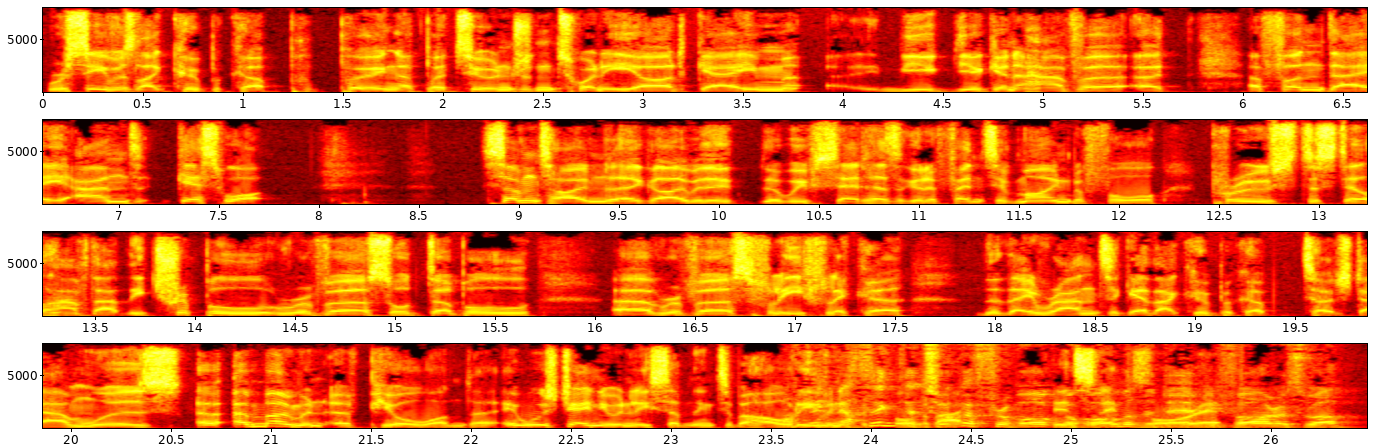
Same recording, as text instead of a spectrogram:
receivers like Cooper Kupp putting up a 220 yard game, you, are going to have a, a, a fun day. And guess what? sometimes a guy with a, that we've said has a good offensive mind before proves to still have that. The triple reverse or double uh, reverse flea flicker that they ran to get that Cooper Kupp touchdown was a, a moment of pure wonder. It was genuinely something to behold. Think, even I think the they took it from Oklahoma the day it. before as well.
